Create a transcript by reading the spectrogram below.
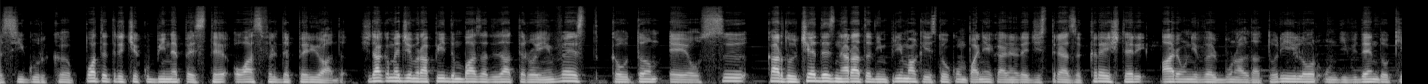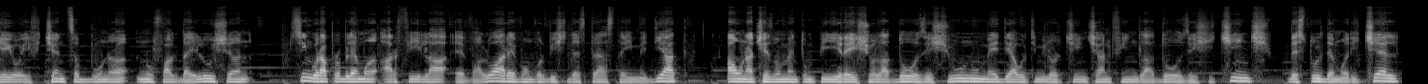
99% sigur că poate trece cu bine peste o astfel de perioadă. Și dacă mergem rapid în baza de date ROI Invest, căutăm EOS, Cardul CEDES ne arată din prima că este o companie care înregistrează creșteri, are un nivel bun al datoriilor, un dividend ok, o eficiență bună, nu fac dilution, Singura problemă ar fi la evaluare, vom vorbi și despre asta imediat. Au în acest moment un PE ratio la 21, media ultimilor 5 ani fiind la 25, destul de măricel.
